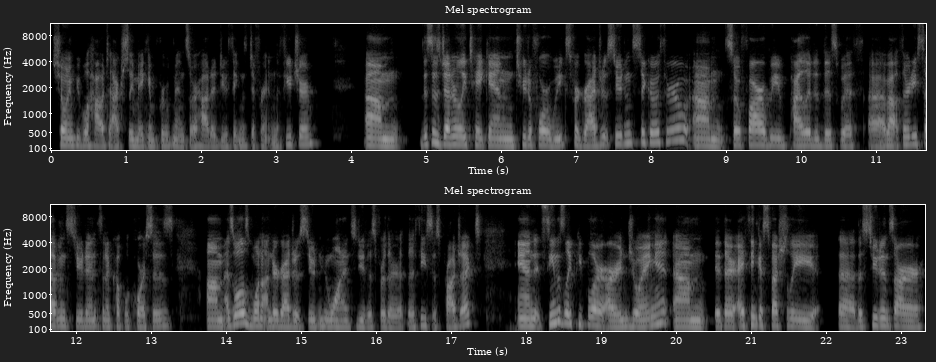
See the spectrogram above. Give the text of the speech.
showing people how to actually make improvements or how to do things different in the future. Um, this has generally taken two to four weeks for graduate students to go through. Um, so far, we've piloted this with uh, about 37 students in a couple courses, um, as well as one undergraduate student who wanted to do this for their, their thesis project. And it seems like people are, are enjoying it. Um, I think especially uh, the students are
